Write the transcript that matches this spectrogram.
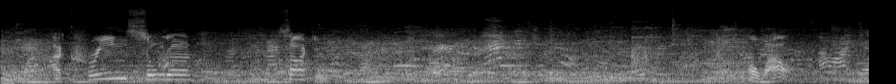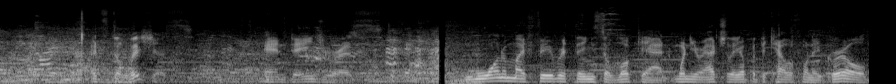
a cream soda sake. Oh, wow. It's delicious and dangerous. One of my favorite things to look at when you're actually up at the California Grill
